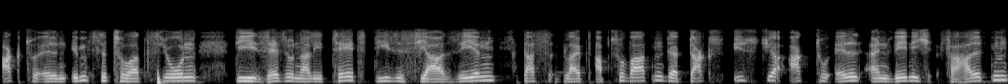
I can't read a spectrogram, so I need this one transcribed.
aktuellen Impfsituation die Saisonalität dieses Jahr sehen. Das bleibt abzuwarten. Der DAX ist ja aktuell ein wenig verhalten.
